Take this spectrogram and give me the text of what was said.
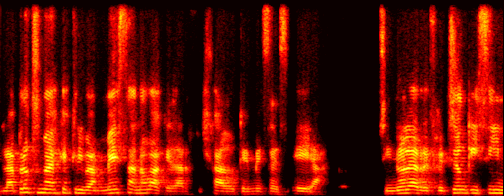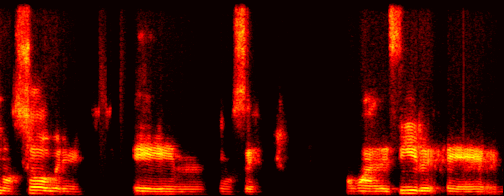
la próxima vez que escriban mesa no va a quedar fijado que mesa es EA, sino la reflexión que hicimos sobre, eh, no sé, vamos a decir, eh,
